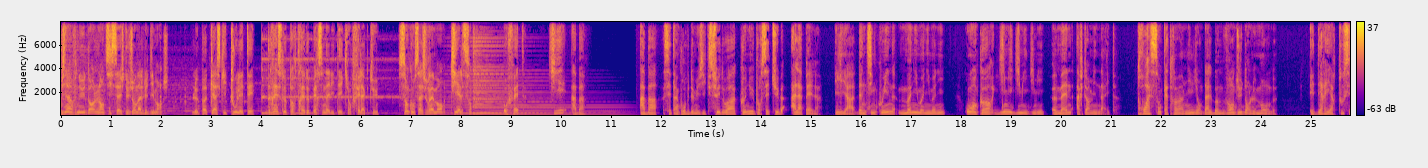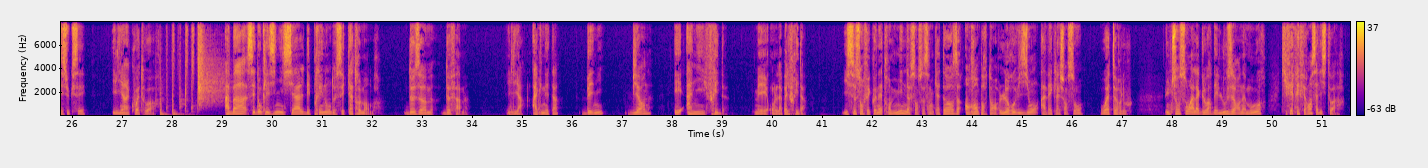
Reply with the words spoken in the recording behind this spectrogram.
Bienvenue dans l'Anti-Sèche du Journal du Dimanche, le podcast qui, tout l'été, dresse le portrait de personnalités qui ont fait l'actu, sans qu'on sache vraiment qui elles sont. Au fait, qui est ABBA? ABBA, c'est un groupe de musique suédois connu pour ses tubes à l'appel. Il y a Dancing Queen, Money Money Money, ou encore Gimme Gimme Gimme, A Man After Midnight. 380 millions d'albums vendus dans le monde. Et derrière tous ces succès, il y a un quatuor. ABBA, c'est donc les initiales des prénoms de ses quatre membres. Deux hommes, deux femmes. Il y a Agneta, Benny, Björn et Annie Fried. Mais on l'appelle Frida. Ils se sont fait connaître en 1974 en remportant l'Eurovision avec la chanson Waterloo. Une chanson à la gloire des losers en amour qui fait référence à l'histoire.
